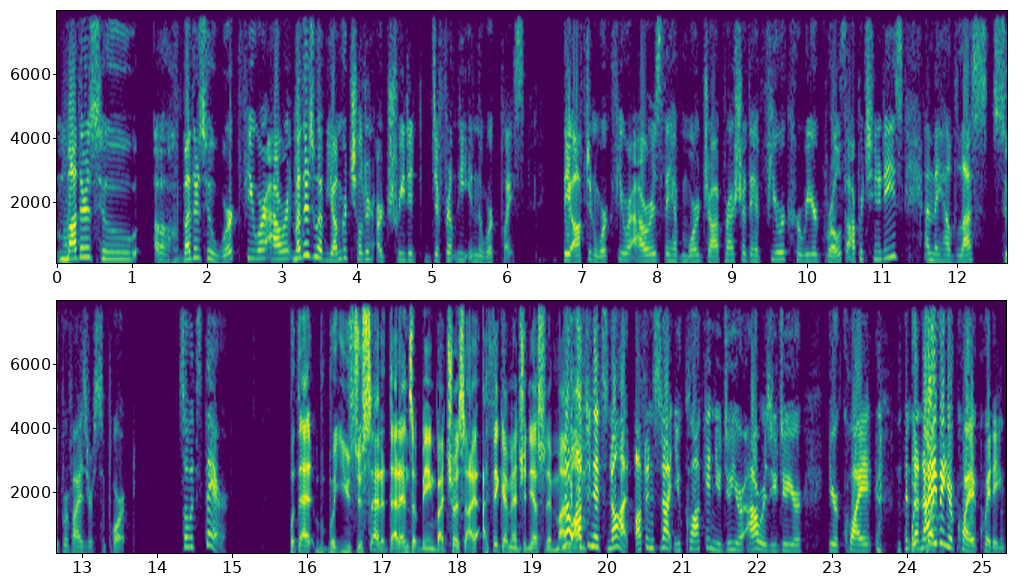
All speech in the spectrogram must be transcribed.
mothers who oh, mothers who work fewer hours, mothers who have younger children are treated differently in the workplace. They often work fewer hours. They have more job pressure. They have fewer career growth opportunities and they have less supervisor support. So it's there. But that, but you just said it. That ends up being by choice. I, I think I mentioned yesterday. My no, mom, often it's not. Often it's not. You clock in, you do your hours, you do your your quiet, not but- even your quiet quitting.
